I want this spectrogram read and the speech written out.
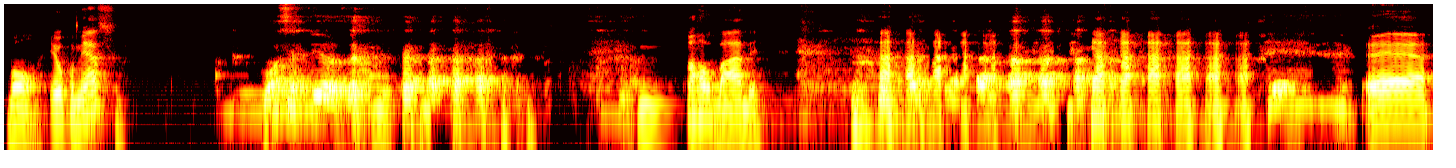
Bom, eu começo? Com certeza. Uma roubada, é,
